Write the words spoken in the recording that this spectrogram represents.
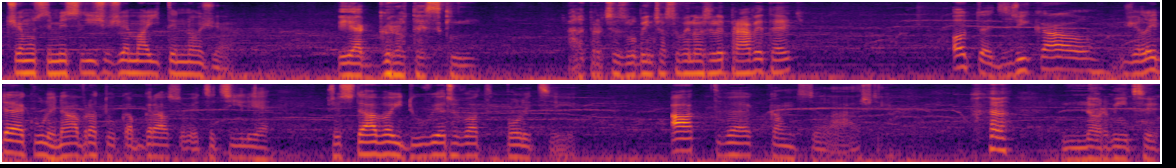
k čemu si myslíš, že mají ty nože? Jak groteskní. Ale proč se zlobin času vynořili právě teď? Otec říkal, že lidé kvůli návratu k Abgrásově Cecílie přestávají důvěřovat policii a tvé kanceláři. Normíci.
